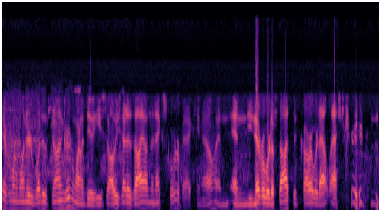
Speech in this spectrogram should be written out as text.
everyone wondered what does Jon Gruden want to do. He's always had his eye on the next quarterback, you know, and and you never would have thought that Carr would outlast Gruden.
